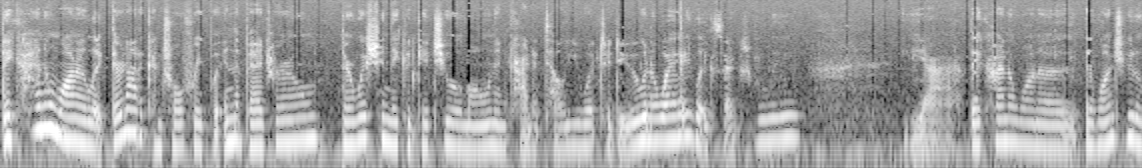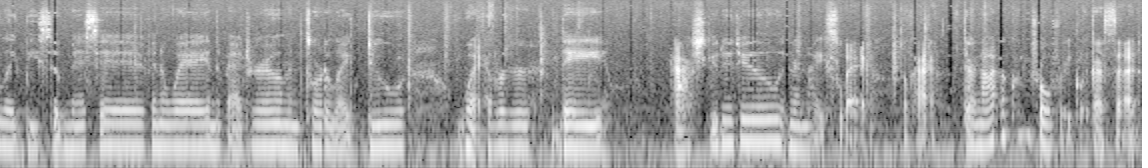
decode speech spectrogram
they kind of want to, like, they're not a control freak, but in the bedroom, they're wishing they could get you alone and kind of tell you what to do in a way, like, sexually. Yeah, they kind of want to, they want you to, like, be submissive in a way in the bedroom and sort of, like, do whatever they ask you to do in a nice way. Okay. They're not a control freak, like I said.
